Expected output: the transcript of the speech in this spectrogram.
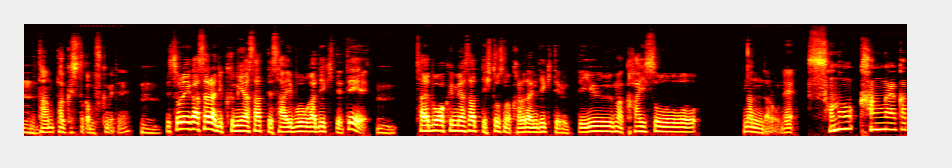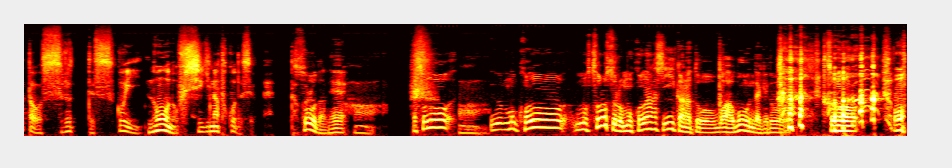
うん。タンパク質とかも含めてね。うん。でそれがさらに組み合わさって細胞ができてて、うん細胞が組み合わさって一つの体にできてるっていう、まあ、階層なんだろうね。その考え方をするってすごい脳の不思議なとこですよね。そうだね。あその、もうこの、もうそろそろもうこの話いいかなとは思うんだけど、その、お あ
